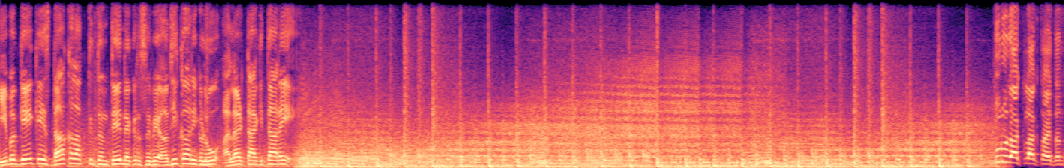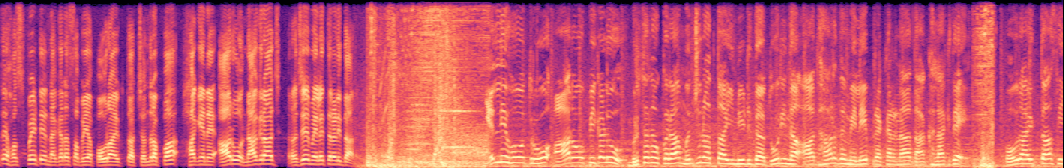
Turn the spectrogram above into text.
ಈ ಬಗ್ಗೆ ಕೇಸ್ ದಾಖಲಾಗ್ತಿದ್ದಂತೆ ನಗರಸಭೆ ಅಧಿಕಾರಿಗಳು ಅಲರ್ಟ್ ಆಗಿದ್ದಾರೆ. ದಾಖಲಾಗ್ತಾ ಇದ್ದಂತೆ ಹೊಸಪೇಟೆ ನಗರಸಭೆಯ ಪೌರಾಯುಕ್ತ ಚಂದ್ರಪ್ಪ ಹಾಗೇನೆ ಆರ್ ನಾಗರಾಜ್ ರಜೆ ಮೇಲೆ ತೆರಳಿದ್ದಾರೆ. ಎಲ್ಲಿ ಹೋದ್ರೂ ಆರೋಪಿಗಳು ಮೃತ ನೌಕರ ಮಂಜುನಾಥ್ ತಾಯಿ ನೀಡಿದ ದೂರಿನ ಆಧಾರದ ಮೇಲೆ ಪ್ರಕರಣ ದಾಖಲಾಗಿದೆ. ಪೌರಾಯುಕ್ತ ಸಿ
